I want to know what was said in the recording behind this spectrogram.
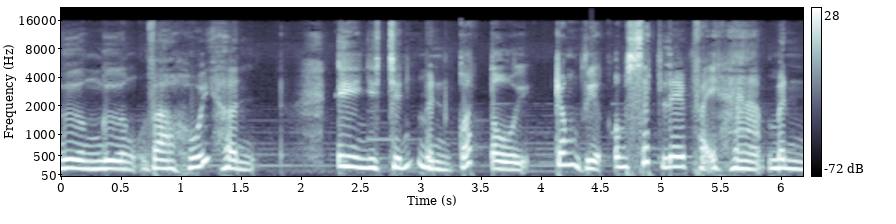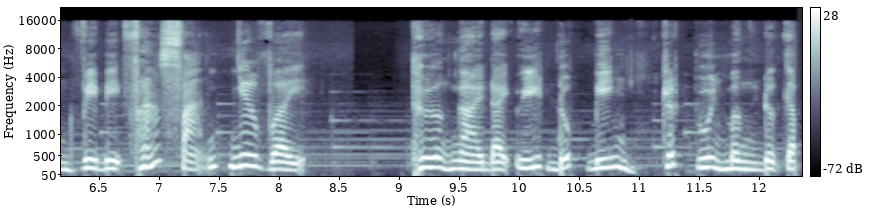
ngường ngường và hối hận, y như chính mình có tội trong việc ông Sách Lê phải hạ mình vì bị phá sản như vậy. Thưa Ngài Đại úy Dubin, rất vui mừng được gặp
